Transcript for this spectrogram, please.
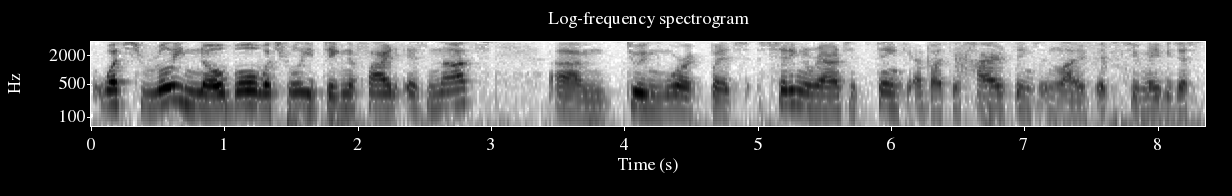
what's really noble, what's really dignified, is not um, doing work, but it's sitting around to think about the higher things in life. It's to maybe just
